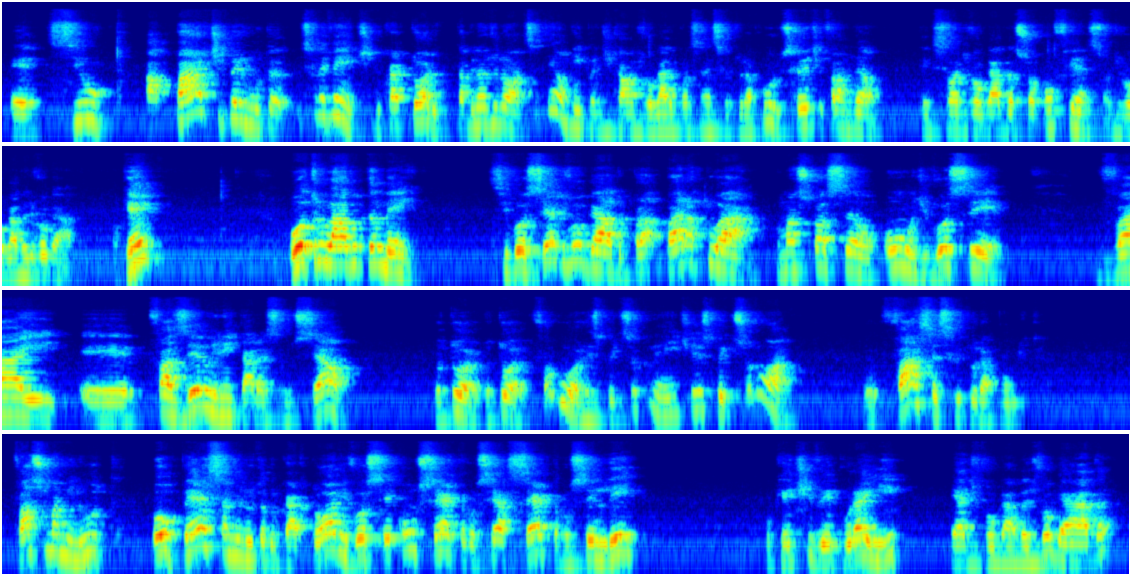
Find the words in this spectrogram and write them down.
É, se o, a parte pergunta, escrevente do cartório, tabelão de notas, você tem alguém para indicar um advogado para assinar a escritura pública? O escrevente fala, não, tem que ser um advogado da sua confiança, um advogado advogado. Ok? Outro lado também, se você é advogado pra, para atuar numa situação onde você vai é, fazer o inventário extrajudicial, doutor, doutor, por favor, respeite seu cliente, respeite seu nome. Faça a escritura pública. Faça uma minuta ou peça a minuta do cartório e você conserta, você acerta, você lê. O que a gente vê por aí é advogado, advogada,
